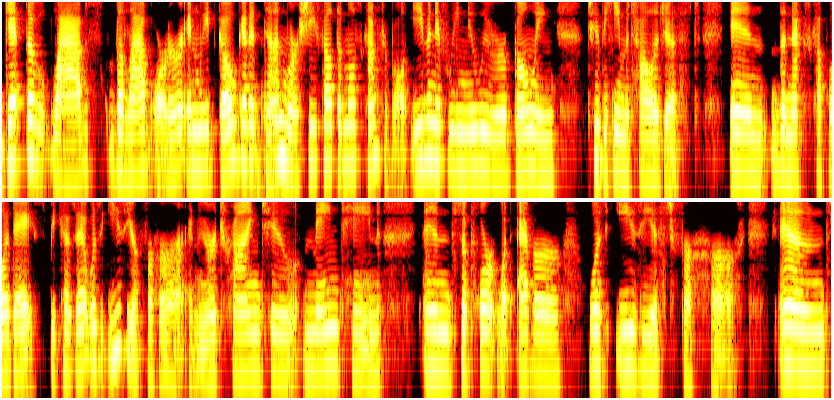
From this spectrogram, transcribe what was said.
get the labs, the lab order, and we'd go get it done where she felt the most comfortable, even if we knew we were going to the hematologist in the next couple of days, because it was easier for her and we were trying to maintain and support whatever was easiest for her. And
